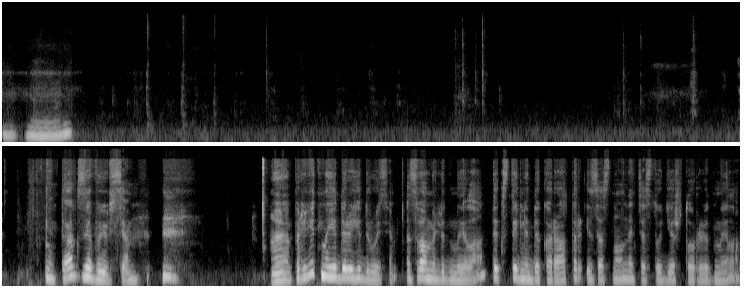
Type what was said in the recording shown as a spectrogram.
Угу. Так, з'явився. Е, Привіт, мої дорогі друзі! З вами Людмила, текстильний декоратор і засновниця студії Штор Людмила.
